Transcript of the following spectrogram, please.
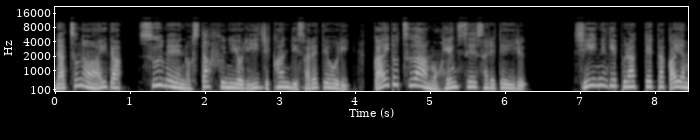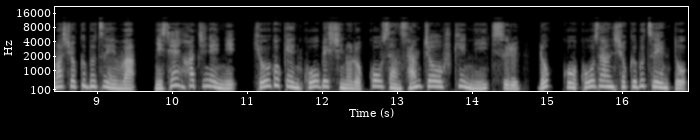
夏の間、数名のスタッフにより維持管理されており、ガイドツアーも編成されている。シーニゲプラッテ高山植物園は2008年に兵庫県神戸市の六甲山山頂付近に位置する六甲鉱山植物園と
